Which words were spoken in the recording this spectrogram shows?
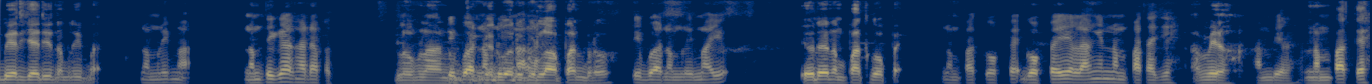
biar jadi 65 65 63 nggak dapat belum lah Di bawah 65 2008 bro. Di bawah 65 yuk. Ya udah 64 gope. 64 gope. Gope hilangin 64 aja. Ambil. Ambil. 64 ya.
